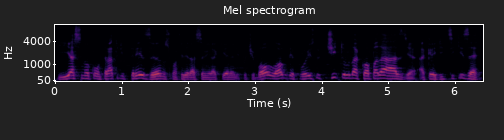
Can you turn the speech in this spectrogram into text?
que assinou contrato de três anos com a Federação Iraquiana de Futebol logo depois do título da Copa da Ásia, acredite se quiser.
